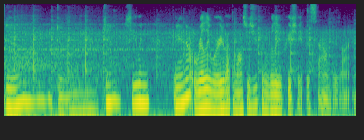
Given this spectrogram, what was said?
Do, do, do. See, when, when you're not really worried about the monsters, you can really appreciate the sound design.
